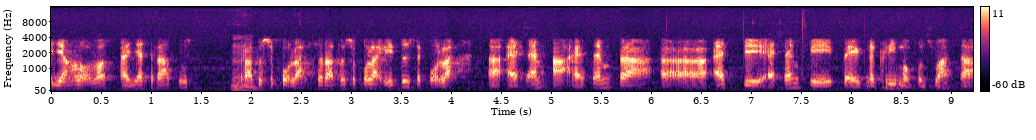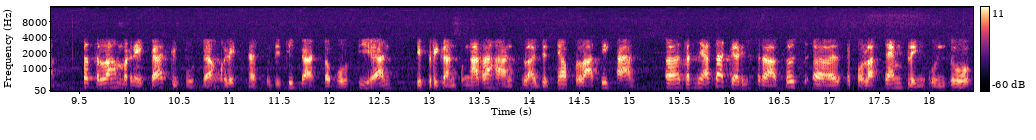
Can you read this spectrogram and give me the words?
yang lolos hanya 100. 100 sekolah. 100 sekolah itu sekolah SMA, SMK, SD, SMP, baik negeri maupun swasta setelah mereka diundang oleh dinas pendidikan kemudian diberikan pengarahan selanjutnya pelatihan ternyata dari seratus sekolah sampling untuk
